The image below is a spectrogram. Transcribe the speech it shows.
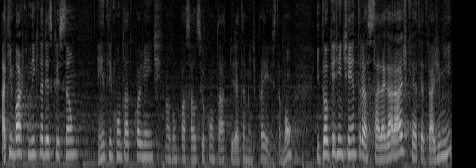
Aqui embaixo um link na descrição. Entre em contato com a gente, nós vamos passar o seu contato diretamente para eles, tá bom? Então aqui a gente entra, sai da garagem, que é até atrás de mim,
